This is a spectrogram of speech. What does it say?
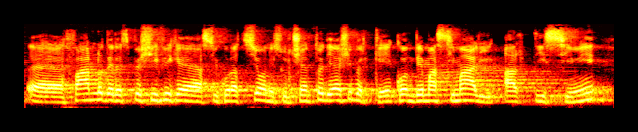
eh, fanno delle specifiche assicurazioni sul 110 perché con dei massimali altissimi,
